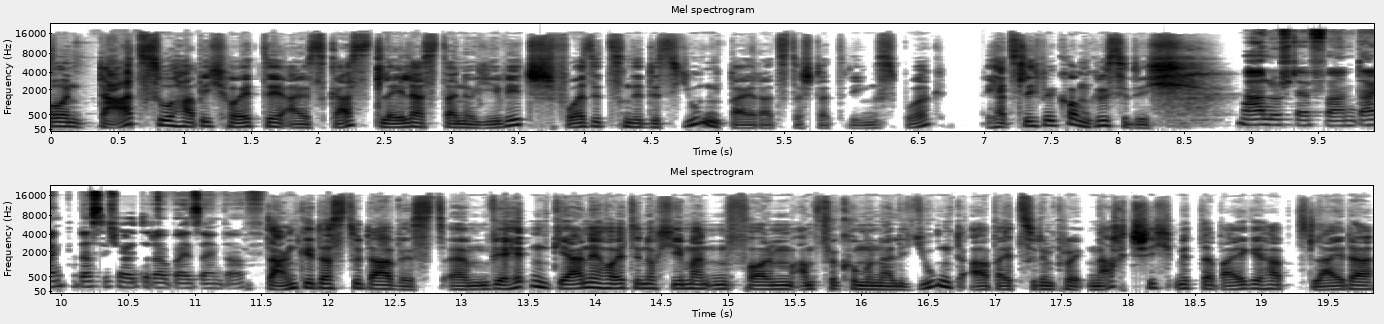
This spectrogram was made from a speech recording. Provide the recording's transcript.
Und dazu habe ich heute als Gast Leila Stanojevic, Vorsitzende des Jugendbeirats der Stadt Regensburg. Herzlich willkommen, grüße dich. Hallo Stefan, danke, dass ich heute dabei sein darf. Danke, dass du da bist. Ähm, wir hätten gerne heute noch jemanden vom Amt für kommunale Jugendarbeit zu dem Projekt Nachtschicht mit dabei gehabt. Leider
